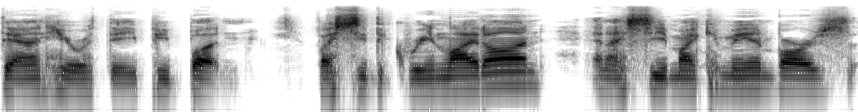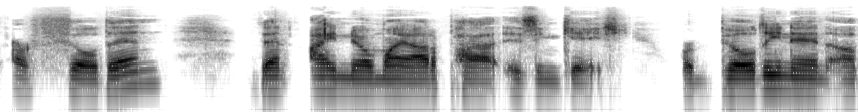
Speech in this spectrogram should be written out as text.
down here with the AP button. If I see the green light on and I see my command bars are filled in, then I know my autopilot is engaged. We're building in a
